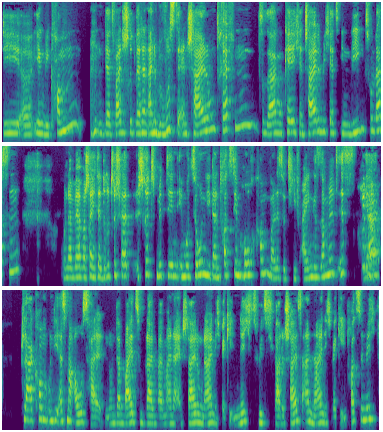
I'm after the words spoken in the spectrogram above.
die äh, irgendwie kommen. Der zweite Schritt wäre dann eine bewusste Entscheidung treffen, zu sagen, okay, ich entscheide mich jetzt, ihn liegen zu lassen. Und dann wäre wahrscheinlich der dritte Schritt mit den Emotionen, die dann trotzdem hochkommen, weil es so tief eingesammelt ist. Genau. Ja, klarkommen und die erstmal aushalten und dabei zu bleiben bei meiner Entscheidung, nein, ich wecke ihn nicht, es fühlt sich gerade scheiße an, nein, ich wecke ihn trotzdem nicht,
